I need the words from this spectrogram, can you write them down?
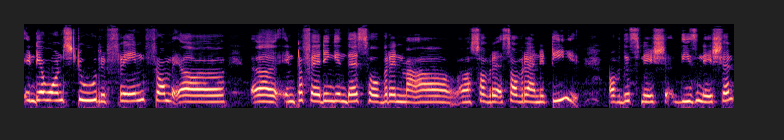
india wants to refrain from uh, uh, interfering in their sovereign uh, sovereign sovereignty of this nation these nation.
